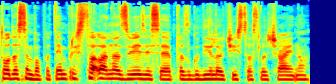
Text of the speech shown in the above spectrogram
to, da sem pa potem pristala na zvezi, se je pa zgodilo čisto slučajno.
